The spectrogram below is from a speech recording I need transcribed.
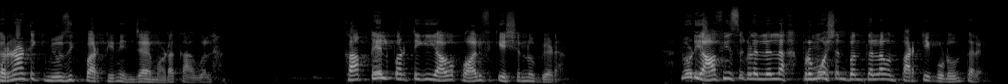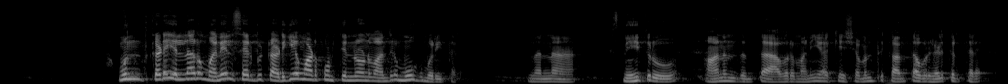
ಕರ್ನಾಟಿಕ್ ಮ್ಯೂಸಿಕ್ ಪಾರ್ಟಿನ ಎಂಜಾಯ್ ಮಾಡೋಕ್ಕಾಗೋಲ್ಲ. ಕಾಕ್ಟೈಲ್ ಪಾರ್ಟಿಗೆ ಯಾವ ಕ್ವಾಲಿಫಿಕೇಷನ್ನು ಬೇಡ. ನೋಡಿ ಆಫೀಸುಗಳಲ್ಲೆಲ್ಲ ಪ್ರಮೋಷನ್ ಬಂತಲ್ಲ, ಒಂದು ಪಾರ್ಟಿ ಕೊಡು ಅಂತಾರೆ. ಒಂದು ಕಡೆ ಎಲ್ಲರೂ ಮನೇಲಿ ಸೇರಿಬಿಟ್ಟು ಅಡುಗೆ ಮಾಡ್ಕೊಂಡು ತಿನ್ನೋಣ ಅಂದರೆ ಮೂಗು ಮುರಿತಾರೆ. ನನ್ನ ಸ್ನೇಹಿತರು ಆನಂದ್ ಅಂತ ಅವರ ಮನೆಯಾಕೆ ಶಮಂತಕ ಅಂತ ಅವ್ರು ಹೇಳ್ತಿರ್ತಾರೆ.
